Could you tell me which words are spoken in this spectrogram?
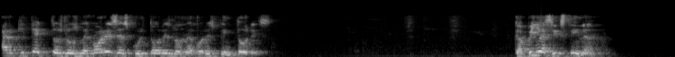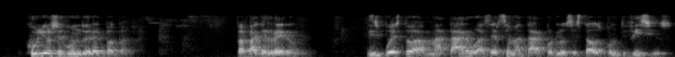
arquitectos, los mejores escultores, los mejores pintores. Capilla Sixtina, Julio II era el Papa, Papa guerrero, dispuesto a matar o hacerse matar por los estados pontificios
